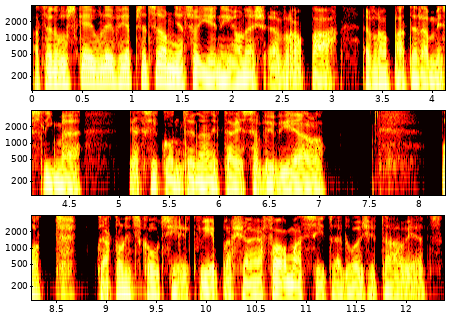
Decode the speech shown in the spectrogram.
a ten ruský vliv je přece jenom něco jiného než Evropa. Evropa teda myslíme jaksi kontinent, který se vyvíjel pod katolickou církví, prošel reformací, to je důležitá věc.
